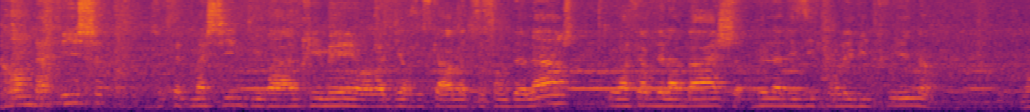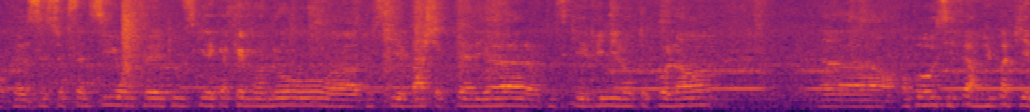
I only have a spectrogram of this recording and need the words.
grande affiche sur cette machine qui va imprimer, on va dire, jusqu'à 1m60 de large, qui va faire de la bâche, de l'adhésif pour les vitrines. Donc euh, c'est sur celle-ci on fait tout ce qui est kakemono, euh, tout ce qui est bâche extérieure, tout ce qui est vinyle autocollant. Euh, on peut aussi faire du papier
